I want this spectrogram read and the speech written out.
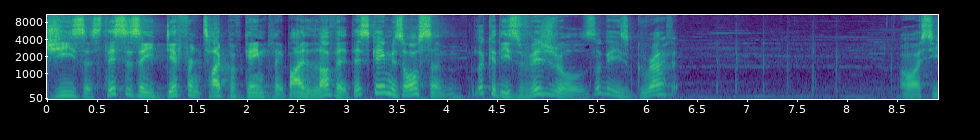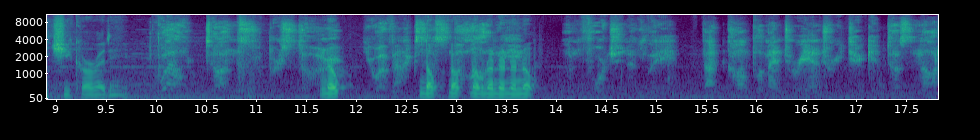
Jesus, this is a different type of gameplay, but I love it. This game is awesome. Look at these visuals. Look at these graphics. Oh, I see Chica already. Well done, superstar. Nope. You have access Nope, to nope, no, no, no, no, no. Unfortunately, that complimentary entry ticket does not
